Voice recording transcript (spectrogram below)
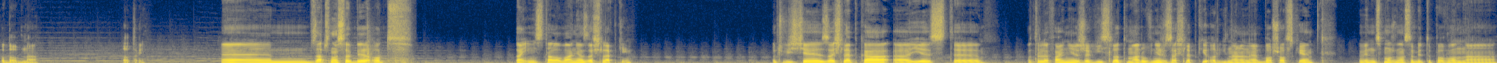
podobna do tej. Zacznę sobie od zainstalowania zaślepki. Oczywiście zaślepka e, jest e, o tyle fajnie, że Wislot ma również zaślepki oryginalne boszowskie, więc można sobie typowo na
